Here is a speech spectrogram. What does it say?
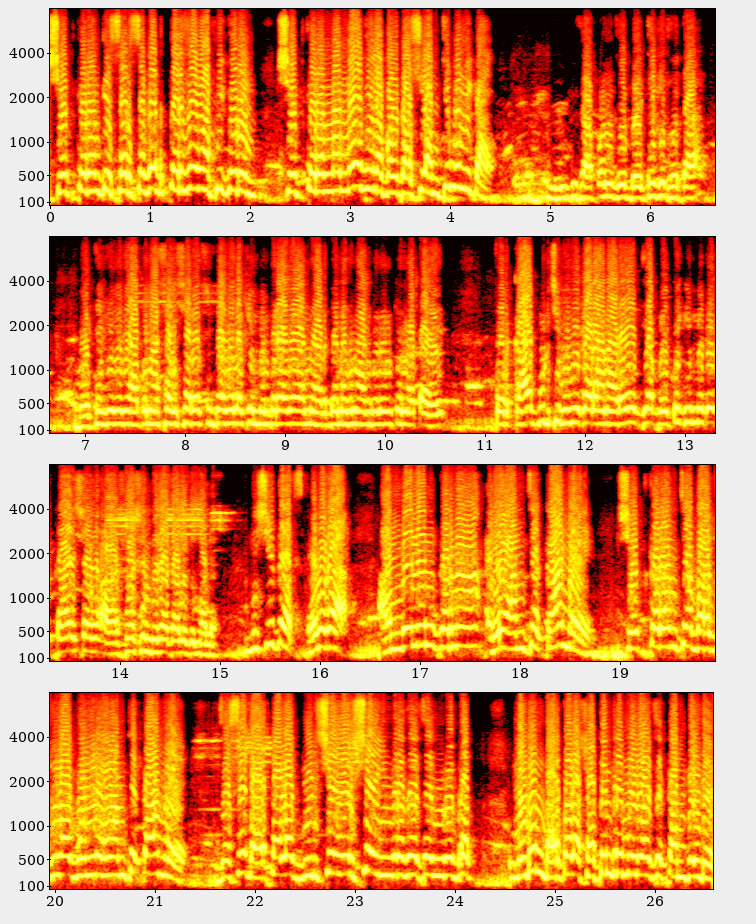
शेतकऱ्यांची सरसकट कर्जमाफी करून शेतकऱ्यांना न्याय दिला पाहिजे अशी आमची भूमिका आहे. नेमकीच आपण जे बैठकीत होता बैठकीमध्ये आपण असा इशारा सुद्धा दिला की मंत्रालयाने अर्धनग्न आंदोलन केलं आहे तर काय पुढची भूमिका राहणार आहे? त्या बैठकीमध्ये काय आश्वासन देण्यात आलं तुम्हाला? निश्चितच. हे बघा आंदोलन करणं हे आमचं काम आहे. शेतकऱ्यांच्या बाजूला बोलणं हे आमचं काम आहे. जसे भारताला दीडशे वर्ष इंग्रजाच्या विरोधात लढून भारताला स्वातंत्र्य मिळवायचं काम पडलं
